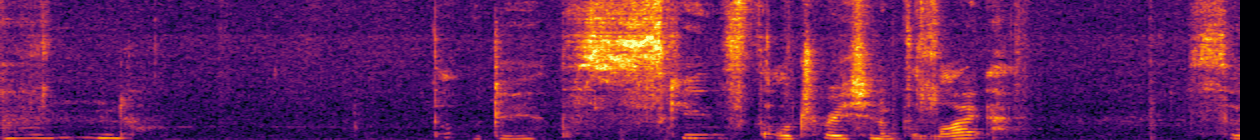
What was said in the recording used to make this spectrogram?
And that will do excuse the alteration of the light so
